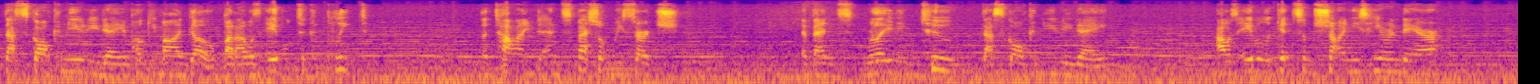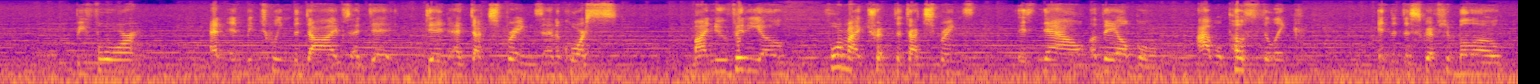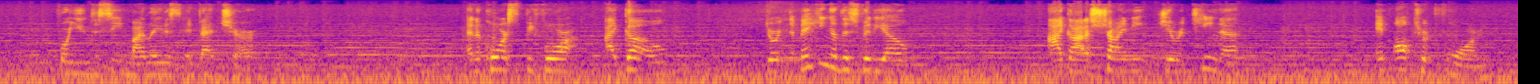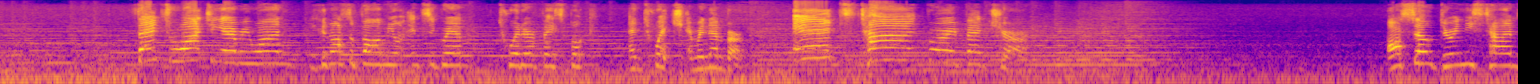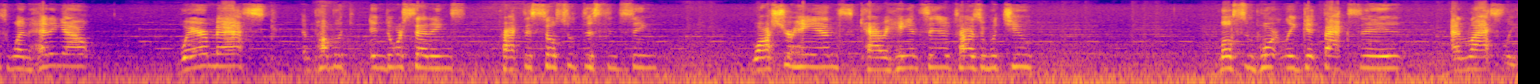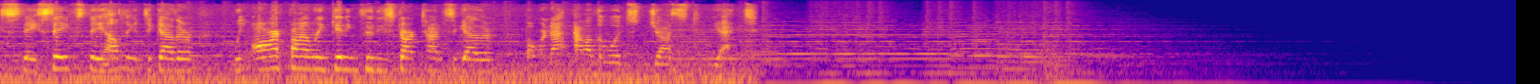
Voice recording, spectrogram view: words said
Duskull Community Day in Pokemon Go, but I was able to complete the timed and special research events relating to Duskull Community Day. I was able to get some shinies here and there before and in between the dives I did, did at Dutch Springs, and of course, my new video for my trip to Dutch Springs is now available. I will post the link in the description below for you to see my latest adventure. And of course, before I go, during the making of this video, I got a shiny Giratina in altered form. Thanks for watching, everyone! You can also follow me on Instagram, Twitter, Facebook, and Twitch. And remember, it's time for adventure! Also, during these times when heading out, wear mask in public indoor settings, practice social distancing, Wash your hands, carry hand sanitizer with you. Most importantly, get vaccinated. And lastly, stay safe, stay healthy, and together. We are finally getting through these dark times together, but we're not out of the woods just yet.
